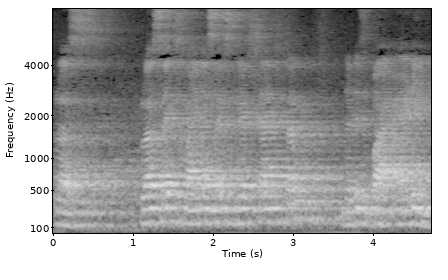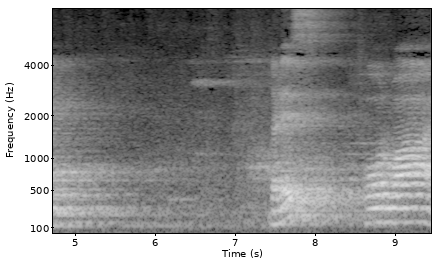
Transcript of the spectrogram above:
plus plus x minus x gets cancelled. That is by adding. That is 4y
